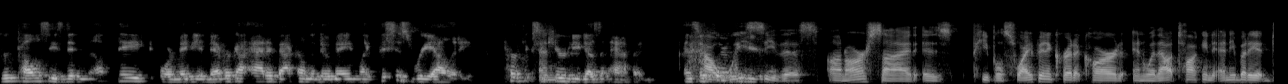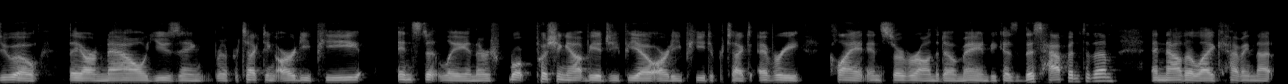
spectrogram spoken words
group policies didn't update, or maybe it never got added back on the domain. Like this is reality. Perfect security and doesn't happen. And so How we see this on our side is people swiping a credit card and without talking to anybody at Duo, they are now using, they're protecting RDP instantly and they're pushing out via GPO RDP to protect every client and server on the domain because this happened to them and now they're like having that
